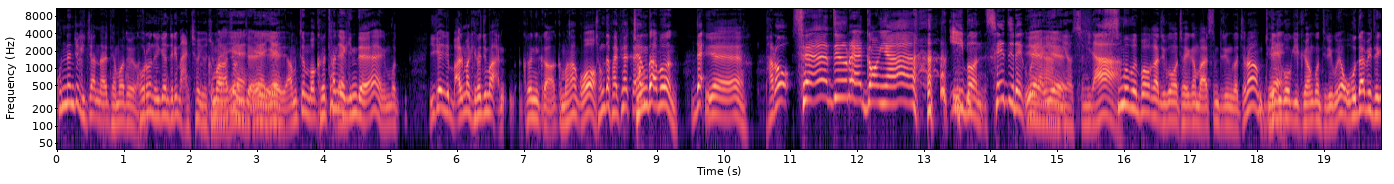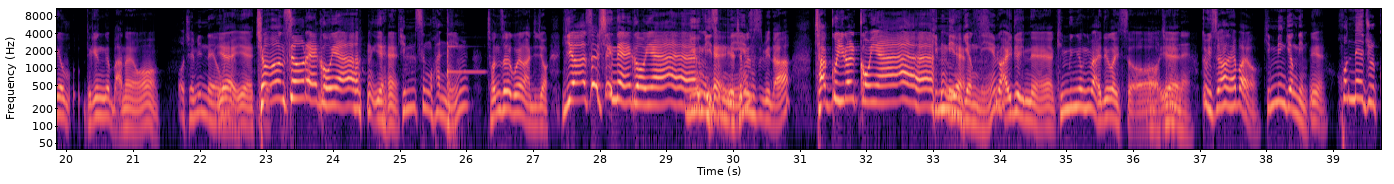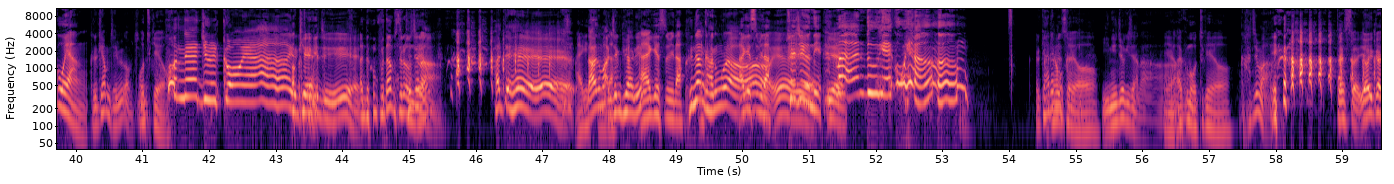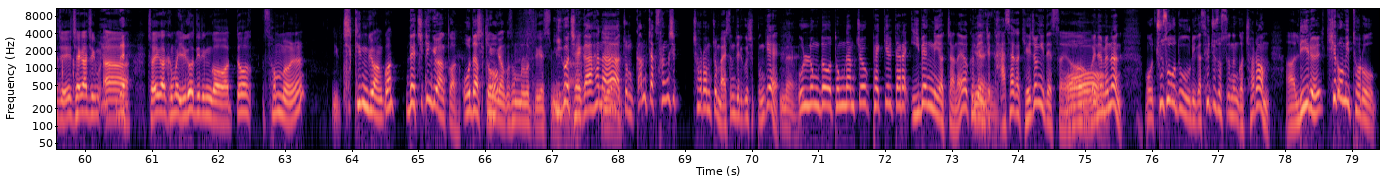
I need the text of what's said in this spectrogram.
혼낸 적 있지 않나요 대마도에? 가서? 그런 의견들이 많죠 요즘에. 그만하죠 예, 이제. 예, 예. 예, 아무튼 뭐 그렇다는 네. 얘기인데 뭐 이게 이제 말만 길어지면 안, 그러니까 그만하고. 정답 발표할까요? 정답은 네, 예 바로 새들의 거야. 2번 새들의 예, 예. 고향이었습니다. 스무 분 뽑아가지고 저희가 말씀드린 것처럼 네. 돼지고기 교환권 드리고요. 오답이 되게 되게 많아요. 어 재밌네요. 예, 예. 전설의 고향. 예. 김승환님, 전설의 고향 아니죠. 여섯이 내 고향. 류미숙님. 예, 예, 재밌었습니다. 자꾸 이럴 거야. 김민경님. 예. 아이디어 있네. 김민경님 아이디어가 있어. 어, 예. 재밌네. 또 있어 하나 해봐요. 김민경님, 예. 혼내줄 꼬양. 그렇게 하면 재미가 없지. 어떻게 해요? 혼내줄 거야. 이렇게 해야지. 아, 너무 부담스러운데요. 태진아. 할때 해. 알겠습니다. 나는 안 창피하니? 알겠습니다. 그냥 가는 거야. 알겠습니다. 예, 최지은님. 만두의 고향. 이렇게 하려면서요. 인위적이잖아. 예, 아 그럼 어떻게 해요? 하지 마. 됐어. 여기까지. 제가 지금 아, 네. 저희가 그만 읽어드린 것도 선물 이 치킨 교환권? 네, 치킨 교환권 오답도. 치킨 교환권 선물로 드리겠습니다. 이거 제가 하나 예. 좀 깜짝 상식처럼 좀 말씀드리고 싶은 게 네. 울릉도 동남쪽 백길 따라 200리였잖아요. 근데 예, 이제 예. 가사가 개정이 됐어요. 오. 왜냐면은 뭐 주소도 우리가 새 주소 쓰는 것처럼 어, 리를 킬로미터로 어,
